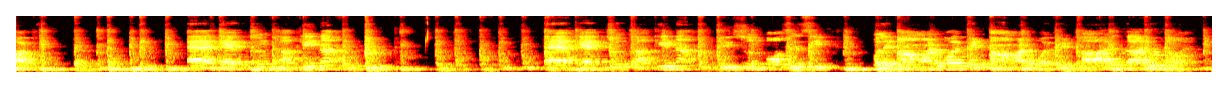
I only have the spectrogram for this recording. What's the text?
ভার্ব এক একজন থাকে না। এক একজন থাকে না। ভীষণ পজিটিভ বলে, আমার বয়ফ্রেন্ড আমার বয়ফ্রেন্ড আর কারও নয়।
